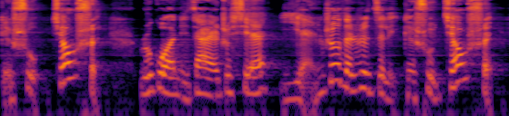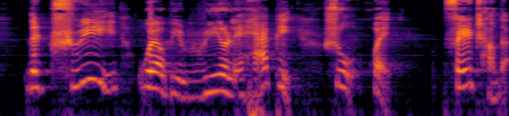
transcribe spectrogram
给树浇水。如果你在这些炎热的日子里给树浇水，the tree will be really happy，树会 非常的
